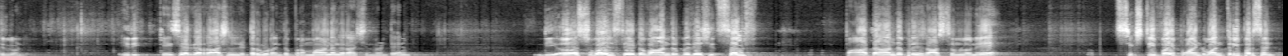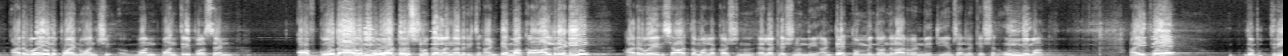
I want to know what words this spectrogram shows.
ఇదిగోండి. ఇది కేసీఆర్ గారు రాసిన లెటర్ కూడా ఎంత బ్రహ్మాండంగా రాసిందంటే the erstwhile state of Andhra Pradesh itself పాత ఆంధ్రప్రదేశ్ రాష్ట్రంలోనే sixty five point one three percent అరవై ఐదు point one one one three percent of Godavari waters to Telangana region అంటే మాకు ఆల్రెడీ అరవై ఐదు శాతం అలొకేషన్ ఎలొకేషన్ ఉంది. అంటే తొమ్మిది వందల అరవై ఎనిమిది టీఎంస్ అలొకేషన్ ఉంది మాకు. అయితే three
